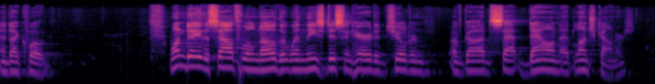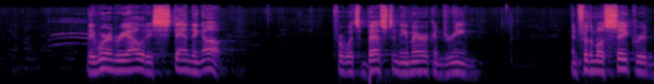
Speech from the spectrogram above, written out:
and I quote, one day the South will know that when these disinherited children of God sat down at lunch counters, they were in reality standing up for what's best in the American dream and for the most sacred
